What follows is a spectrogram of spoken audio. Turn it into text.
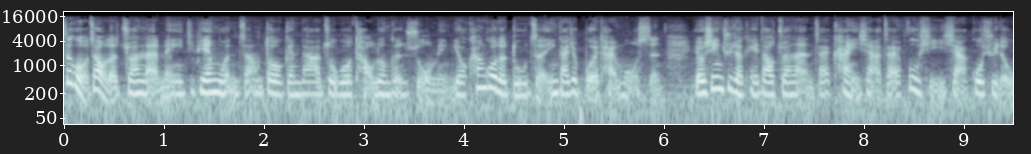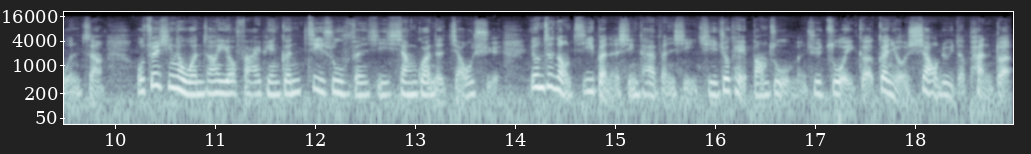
这个我在我的专栏每一篇文章都有跟大家做过讨论跟说明，有看过的读者应该就不会太陌生。有兴趣的可以到专栏再看一下，再复习一下过去的文章。我最新的文章也有发一篇跟技术分析相关的教学，用这种基本的形态分析，其实就可以帮助我们去做一个更有效率的判断，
